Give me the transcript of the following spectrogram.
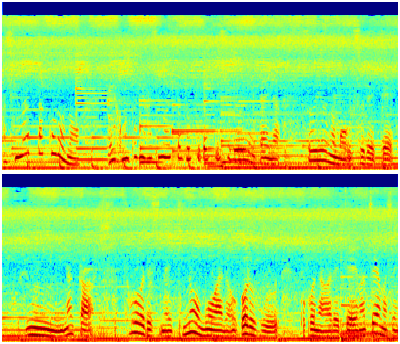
始まった頃のえ本当に始まったドキドキするみたいなそういうのも薄れてうんなんかそうですね。昨日もあのゴルフ行われて松山選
